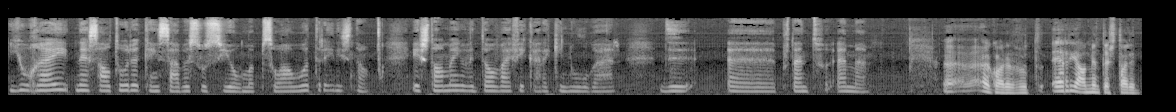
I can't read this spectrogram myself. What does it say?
E o rei, nessa altura, quem sabe, associou uma pessoa à outra e disse: não, este homem então vai ficar aqui no lugar de, uh, portanto, Amã. Ah, agora, Ruth, é realmente a história de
